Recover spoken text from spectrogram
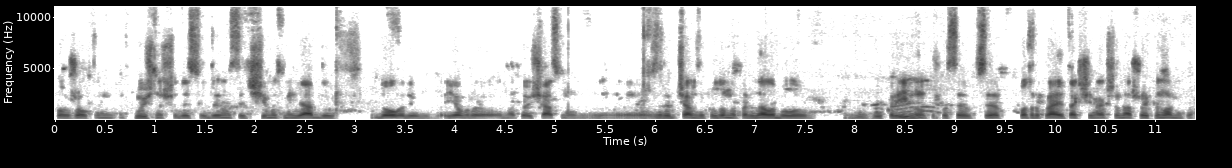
по жовтень включно, що десь 11 чимось мільярдів доларів євро на той час заробітчан за кордоном передали було в Україну, тобто це все потрапляє так чи інакше в нашу економіку.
